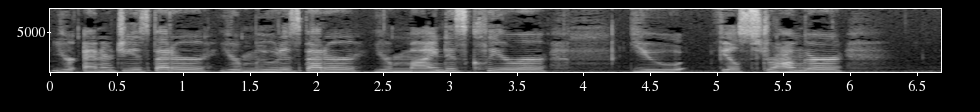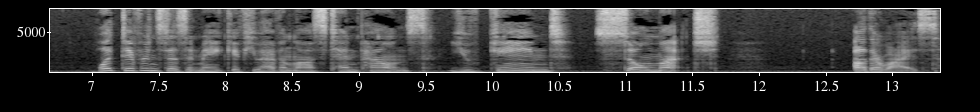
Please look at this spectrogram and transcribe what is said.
your energy is better, your mood is better, your mind is clearer, you feel stronger, what difference does it make if you haven't lost 10 pounds? You've gained so much otherwise.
